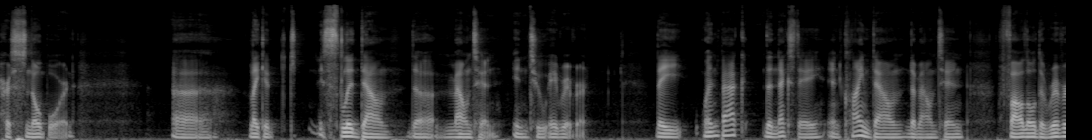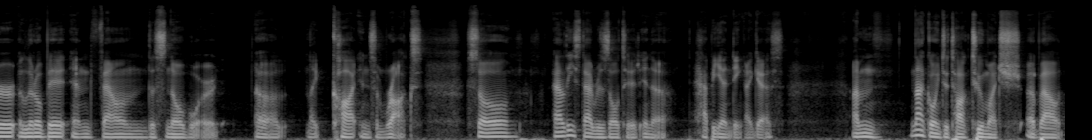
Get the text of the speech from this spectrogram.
her snowboard. Uh, like it, it slid down the mountain into a river. They went back the next day and climbed down the mountain, followed the river a little bit, and found the snowboard uh, like caught in some rocks. So at least that resulted in a happy ending, I guess. I'm not going to talk too much about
